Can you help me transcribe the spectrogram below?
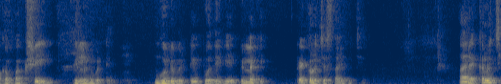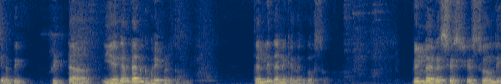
ఒక పక్షి పిల్లను పెట్టింది. గుడ్డు పెట్టి పొదిగి పిల్లకి రెక్కలు వచ్చే స్థాయికి వచ్చింది. ఆ రెక్కలు వచ్చిన పి పిట్ట ఎగరడానికి భయపడుతోంది. తల్లి దాన్ని కిందకు తోస్తుంది. పిల్ల రెస్ట్ చేస్తుంది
